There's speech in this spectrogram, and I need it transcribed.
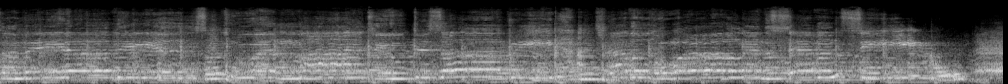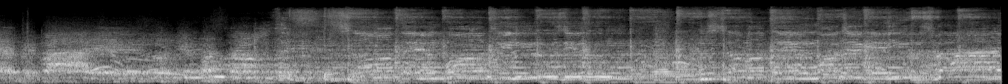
I'm made of the ends. Who am I?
